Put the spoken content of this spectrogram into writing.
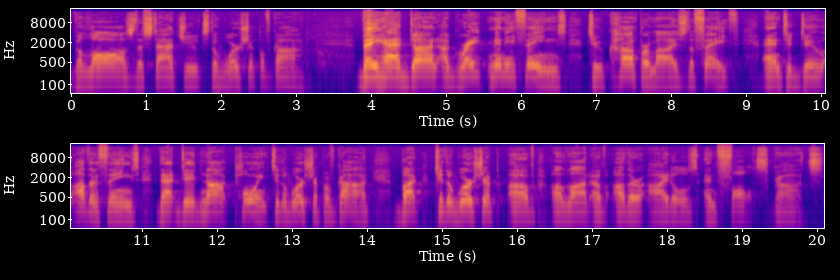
the laws, the statutes, the worship of God. They had done a great many things to compromise the faith and to do other things that did not point to the worship of God, but to the worship of a lot of other idols and false gods.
